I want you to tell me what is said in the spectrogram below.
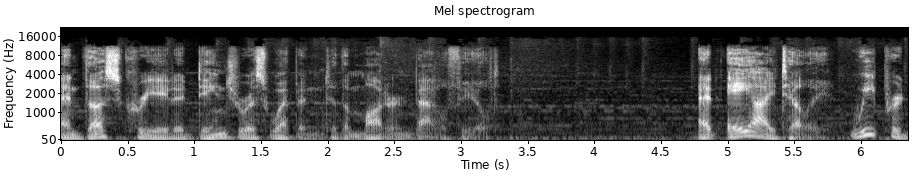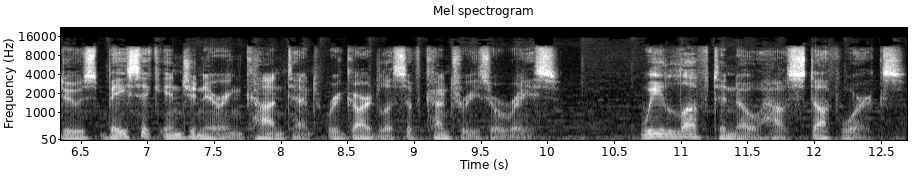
and thus create a dangerous weapon to the modern battlefield. At AI Tele, we produce basic engineering content regardless of countries or race. We love to know how stuff works.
